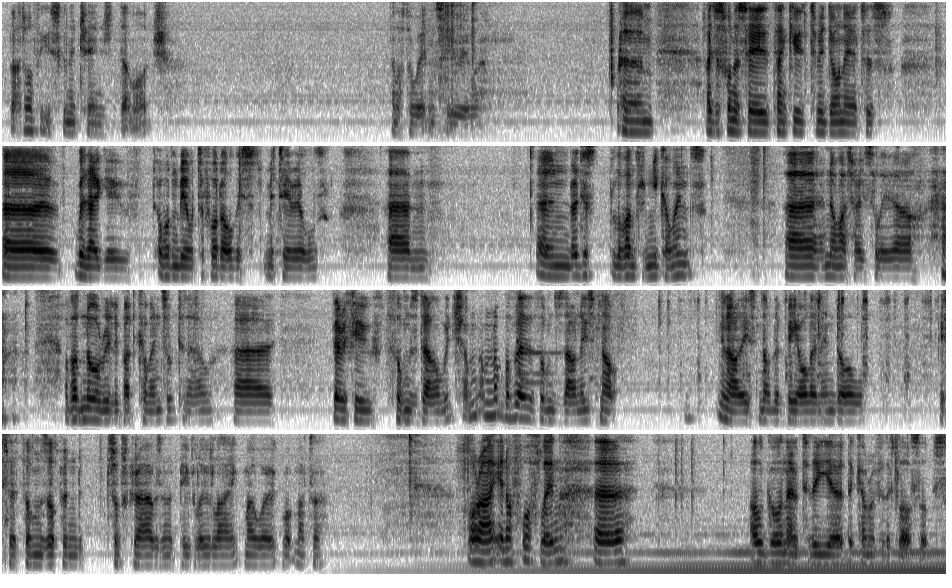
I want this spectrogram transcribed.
But I don't think it's going to change that much. I'll have to wait and see really. Um, I just want to say thank you to my donators. Uh, without you I wouldn't be able to afford all these materials. Um, and I just love answering your comments uh, no matter how silly they are. I've had no really bad comments up to now. Uh, very few thumbs down, which I'm, I'm not bothered with the thumbs down. It's not, you know, it's not the be all and end all. It's the thumbs up and subscribers and the people who like my work what matter. Alright, enough waffling. Uh, I'll go now to the uh, the camera for the close-ups.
